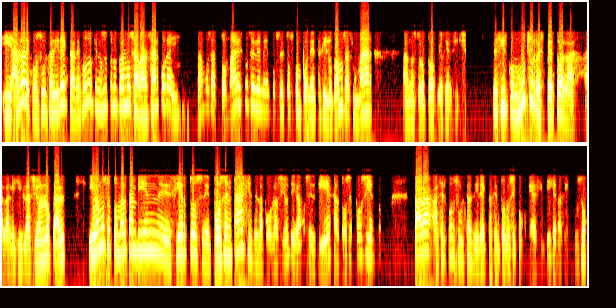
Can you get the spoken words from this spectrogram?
y habla de consulta directa, de modo que nosotros vamos a avanzar por ahí, vamos a tomar estos elementos, estos componentes y los vamos a sumar a nuestro propio ejercicio. Es decir, con mucho respeto a la, a la legislación local y vamos a tomar también eh, ciertos eh, porcentajes de la población, digamos el 10 al 12%, para hacer consultas directas en pueblos y comunidades indígenas, incluso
